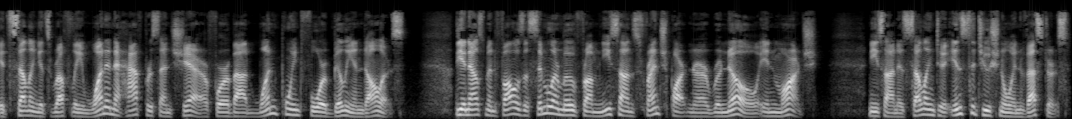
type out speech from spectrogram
It's selling its roughly 1.5% share for about $1.4 billion. The announcement follows a similar move from Nissan's French partner Renault in March. Nissan is selling to institutional investors.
